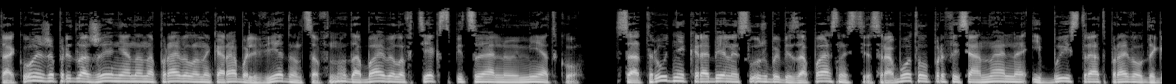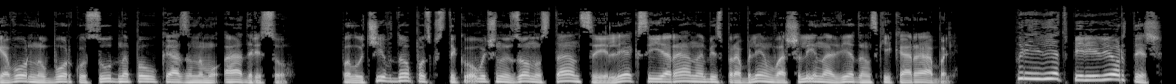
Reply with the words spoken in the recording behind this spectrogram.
Такое же предложение она направила на корабль веданцев, но добавила в текст специальную метку. Сотрудник корабельной службы безопасности сработал профессионально и быстро отправил договор на уборку судна по указанному адресу. Получив допуск в стыковочную зону станции, Лекс и Ярана без проблем вошли на веданский корабль. «Привет, перевертыш!»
